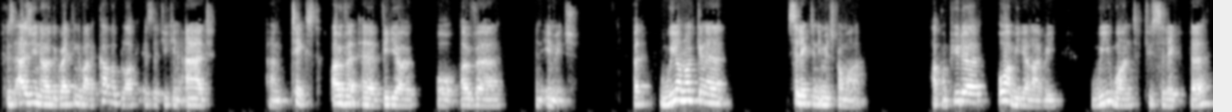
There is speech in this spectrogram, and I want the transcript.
because as you know, the great thing about a cover block is that you can add um, text over a video or over an image. But we are not going to select an image from our, our computer or our media library. We want to select the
